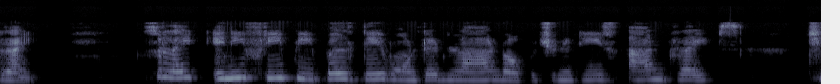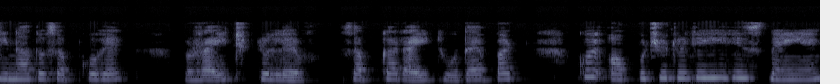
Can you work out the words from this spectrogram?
crime so like any free people they wanted land opportunities and rights जीना तो सबको है right to live सबका राइट होता है बट कोई अपॉर्चुनिटी नहीं है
